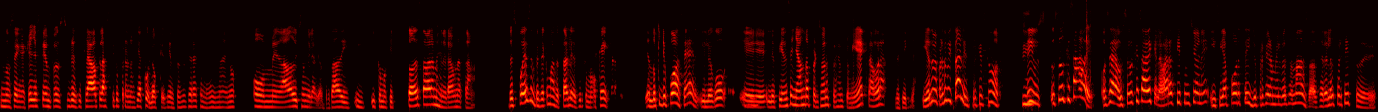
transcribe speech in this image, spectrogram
no sé, en aquellos tiempos reciclaba plástico pero no hacía coloques y entonces era como, uy, madre, no o me daba duchas mil labios, ¿verdad? Y, y, y, como que toda esta vara me generaba una trama. Después empecé como a aceptarle y decir como, ok, es lo que yo puedo hacer. Y luego eh, le fui enseñando a personas, por ejemplo, mi ex ahora recicla. Y eso me parece muy tanis, porque es como, sí, usted qué sabe, o sea, usted que sabe que la vara sí funcione y sí aporte, y yo prefiero mil veces más hacer el esfuerzo de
